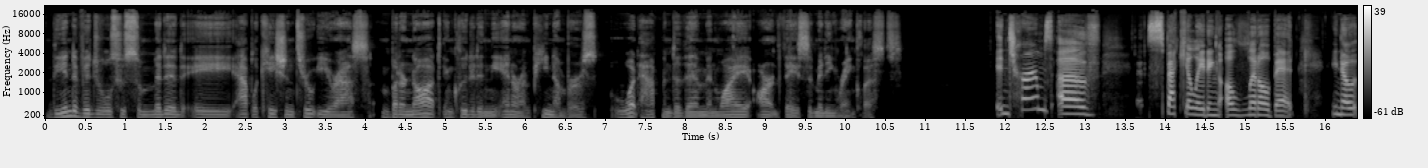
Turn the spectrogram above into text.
the individuals who submitted a application through ERAS but are not included in the NRMP numbers, what happened to them and why aren't they submitting rank lists? In terms of speculating a little bit, you know,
